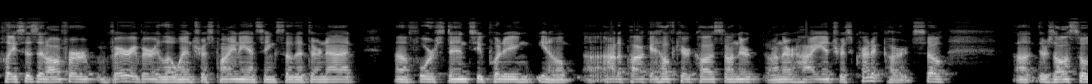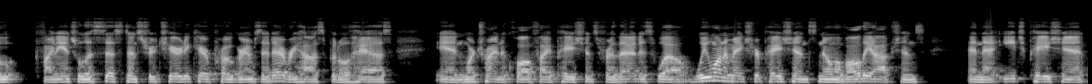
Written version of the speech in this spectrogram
places that offer very very low interest financing, so that they're not uh, forced into putting you know uh, out of pocket healthcare costs on their on their high interest credit cards. So. Uh, there's also financial assistance through charity care programs that every hospital has, and we're trying to qualify patients for that as well. We want to make sure patients know of all the options and that each patient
